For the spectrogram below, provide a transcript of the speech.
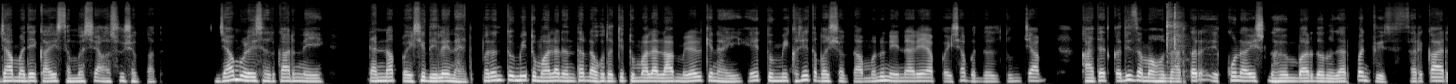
ज्यामध्ये काही समस्या असू शकतात ज्यामुळे सरकारने त्यांना पैसे दिले नाहीत. परंतु मी तुम्हाला नंतर दाखवतो की तुम्हाला लाभ मिळेल की नाही हे तुम्ही कसे तपासू शकता? म्हणून येणाऱ्या या पैशाबद्दल तुमच्या खात्यात कधी जमा होणार? तर एकोणावीस नोव्हेंबर दोन हजार पंचवीस सरकार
